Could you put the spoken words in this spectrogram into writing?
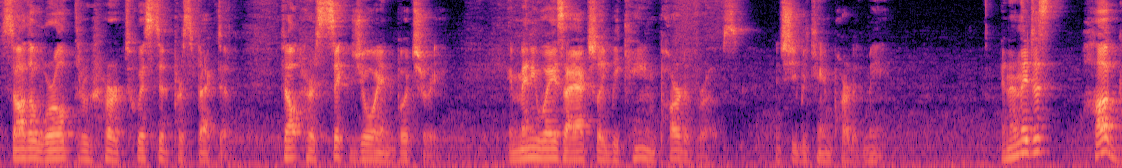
Saw the world through her twisted perspective felt her sick joy in butchery. In many ways, I actually became part of Rose, and she became part of me. And then they just hug.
